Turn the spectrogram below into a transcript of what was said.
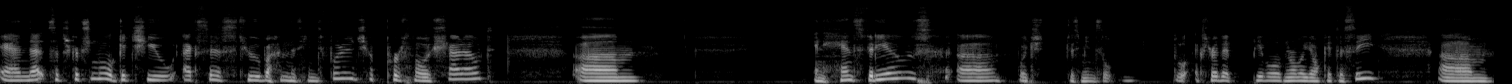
And that subscription will get you access to behind the scenes footage, a personal shout out, um, enhanced videos, uh, which just means a little extra that people normally don't get to see. Um,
